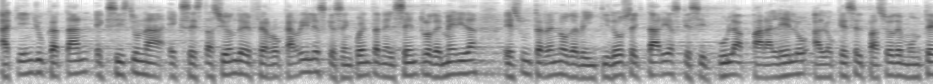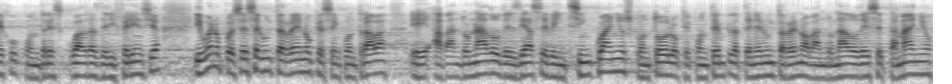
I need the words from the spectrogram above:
aquí en Yucatán existe una exestación de ferrocarriles que se encuentra en el centro de Mérida, es un terreno de 22 hectáreas que circula paralelo a lo que es el Paseo de Montejo con tres cuadras de diferencia y bueno, pues ese era un terreno que se encontraba eh, abandonado desde hace 25 años, con todo lo que contempla tener un terreno abandonado de ese tamaño,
